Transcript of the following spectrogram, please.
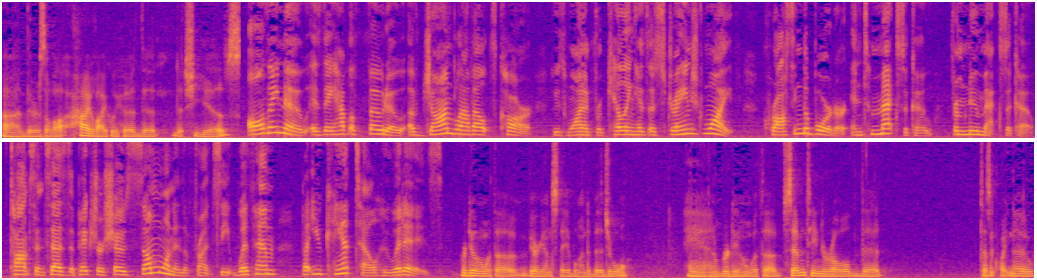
Uh, there's a lot, high likelihood that, that she is. All they know is they have a photo of John Blauvelt's car, who's wanted for killing his estranged wife, crossing the border into Mexico from New Mexico. Thompson says the picture shows someone in the front seat with him, but you can't tell who it is. We're dealing with a very unstable individual, and we're dealing with a 17 year old that doesn't quite know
